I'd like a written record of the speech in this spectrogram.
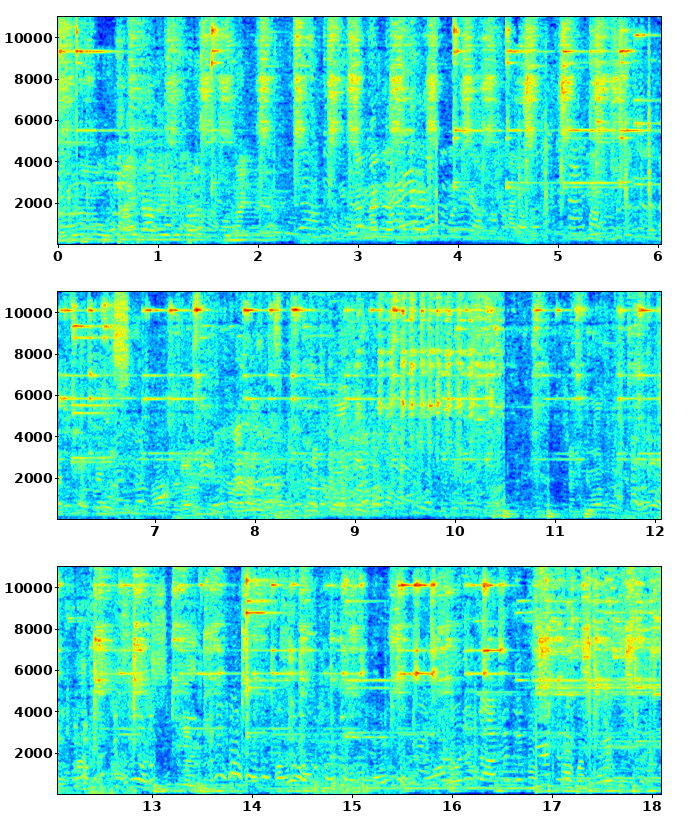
सगळ्यांना उत्साही मंडळीने परत पुन्हा इथे आपण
